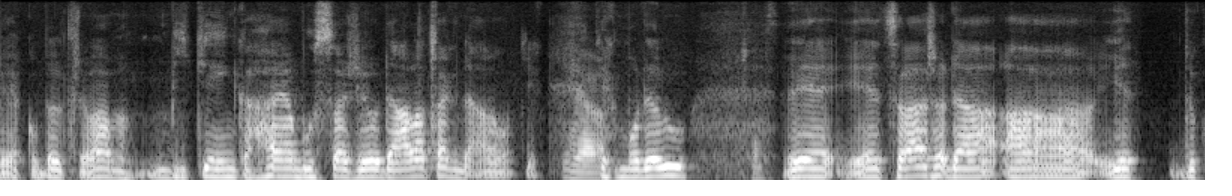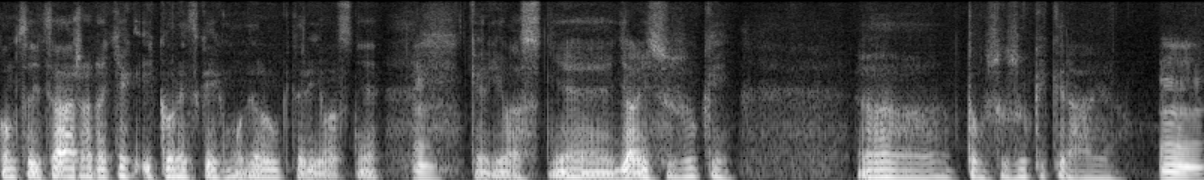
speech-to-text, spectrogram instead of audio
e, jako byl třeba Viking Hayabusa, že jo, dál a tak dál. Těch, těch modelů je, je celá řada a je dokonce i celá řada těch ikonických modelů, který vlastně, hmm. který vlastně dělají Suzuki. E, tou Suzuki kráje. Hmm.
